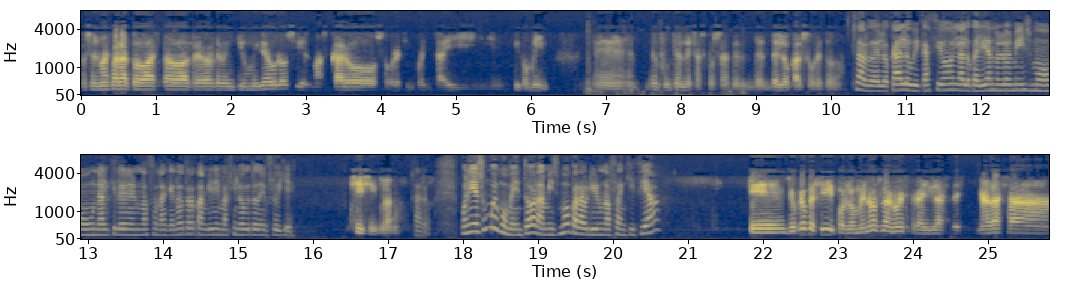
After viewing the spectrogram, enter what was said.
pues el más barato ha estado alrededor de 21.000 euros y el más caro sobre 50 y mil. Eh, en función de esas cosas, del, local sobre todo. Claro, del local, la ubicación, la localidad no es lo mismo un alquiler en una zona que en otra, también imagino que todo influye. Sí, sí, claro. Claro. Bueno, ¿y es un buen momento ahora mismo para abrir una franquicia? Eh, yo creo que sí, por lo menos la nuestra y las destinadas a,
